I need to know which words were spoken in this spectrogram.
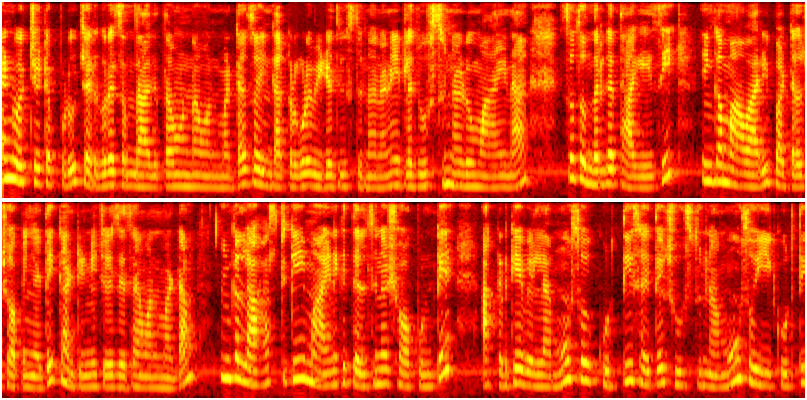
అండ్ వచ్చేటప్పుడు చెరుకు రసం తాగుతూ ఉన్నాం అనమాట సో ఇంకా అక్కడ కూడా వీడియో తీస్తున్నానని ఇట్లా చూస్తున్నాడు మా ఆయన. సో తొందరగా తాగేసి ఇంకా మా వారి బట్టలు షాపింగ్ అయితే కంటిన్యూ చేసేసామన్నమాట. ఇంకా లాస్ట్కి మా ఆయనకి తెలిసిన షాప్ ఉంటే అక్కడికే వెళ్ళాము. సో కుర్తీస్ అయితే చూస్తున్నాము. సో ఈ కుర్తీ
